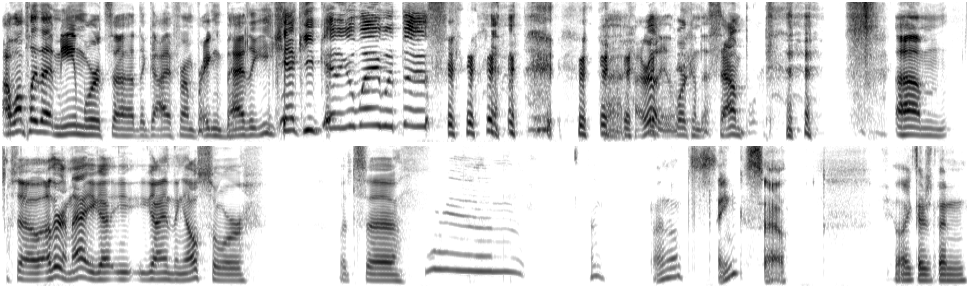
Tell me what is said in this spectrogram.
I want to play that meme where it's uh, the guy from Breaking Bad like you can't keep getting away with this. Uh, I really work on the soundboard. um. So other than that, you got you, you got anything else or what's uh? Um, I don't think so. I feel like there's been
